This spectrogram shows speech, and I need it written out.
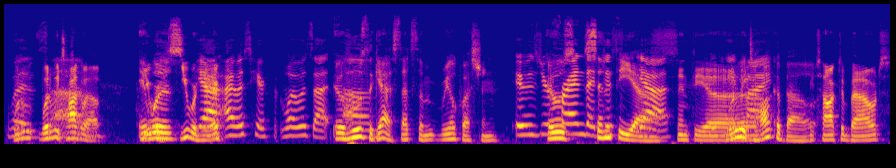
what, did- what did we talk um, about? It you was- were, you were yeah, here. I was here. For, what was that? It was, who's the Um, guest? That's the real question. It was your It was friend that Cynthia. just yeah. Cynthia. What did we talk about? We talked about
